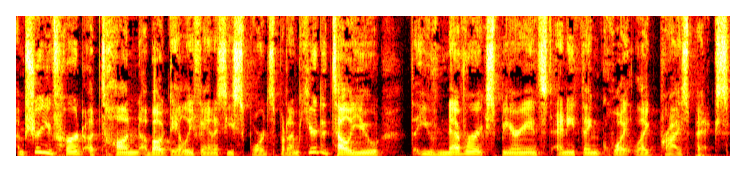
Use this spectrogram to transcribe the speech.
I'm sure you've heard a ton about daily fantasy sports, but I'm here to tell you that you've never experienced anything quite like PrizePicks.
